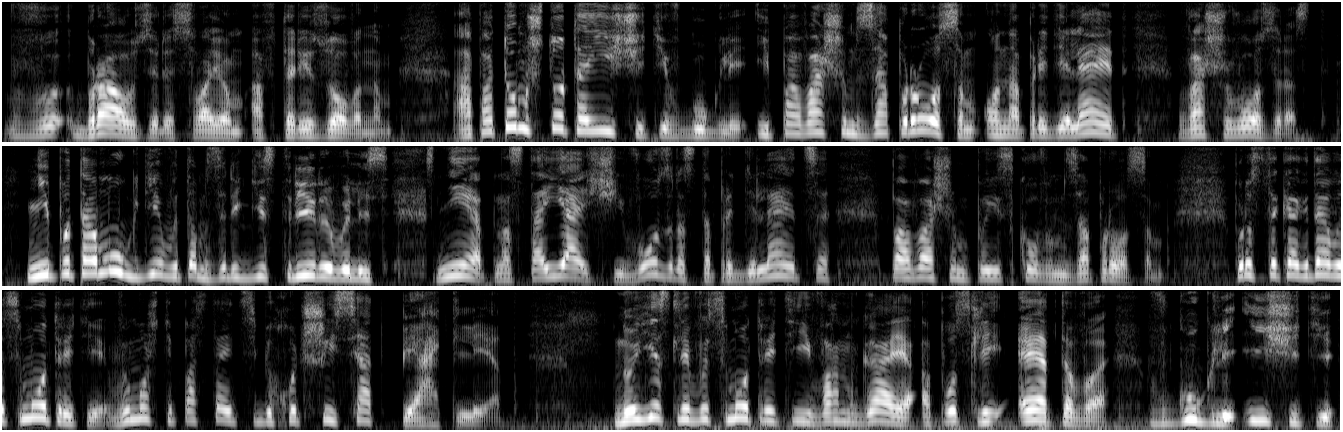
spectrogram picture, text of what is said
в браузере своем авторизованном, а потом что-то ищете в Гугле, и по вашим запросам он определяет ваш возраст. Не потому, где вы там зарегистрировались. Нет, настоящий возраст определяется по вашим поисковым запросам. Просто когда вы смотрите, вы можете поставить себе хоть 65 лет. Но если вы смотрите Ивангая, а после этого в Гугле ищете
